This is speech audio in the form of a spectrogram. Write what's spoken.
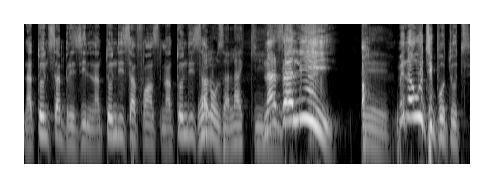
natondisa brésil natondisa france natondisa ozalaki? Nazali! Ah, Eh. me nauti poto ti?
